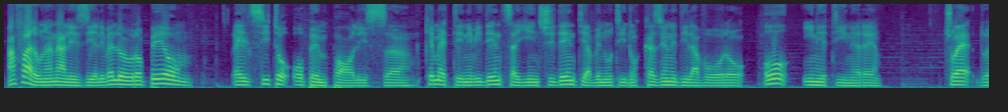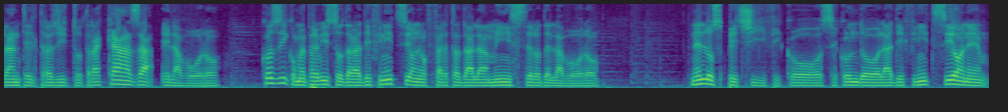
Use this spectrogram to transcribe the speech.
A fare un'analisi a livello europeo è il sito Open Police, che mette in evidenza gli incidenti avvenuti in occasione di lavoro o in itinere, cioè durante il tragitto tra casa e lavoro, così come previsto dalla definizione offerta dal Ministero del Lavoro. Nello specifico, secondo la definizione,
